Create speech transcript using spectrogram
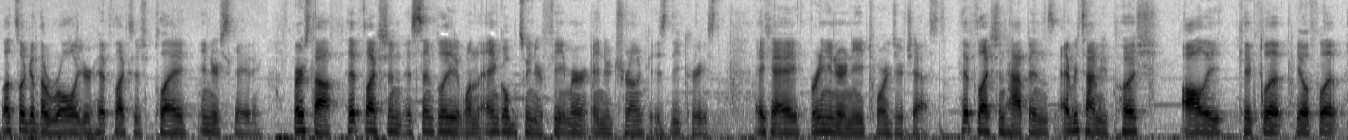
let's look at the role your hip flexors play in your skating. First off, hip flexion is simply when the angle between your femur and your trunk is decreased, aka bringing your knee towards your chest. Hip flexion happens every time you push, ollie, kickflip, heel flip.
